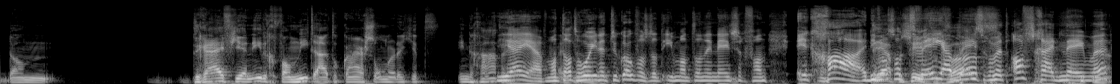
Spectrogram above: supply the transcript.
dan drijf je in ieder geval niet uit elkaar... zonder dat je het in de gaten Ja, ja, want dat hoor je natuurlijk ook wel eens dat iemand dan ineens zegt van ik ga. En die Ja, was al precies. twee jaar Wat? bezig met afscheid nemen.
